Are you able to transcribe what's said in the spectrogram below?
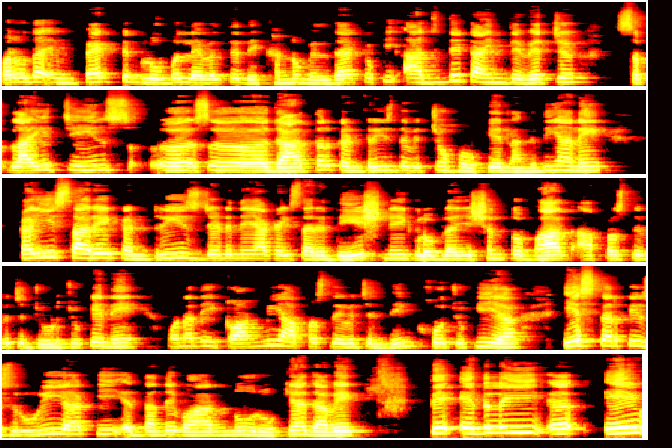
ਪਰ ਉਹਦਾ ਇੰਪੈਕਟ ਗਲੋਬਲ ਲੈਵਲ ਤੇ ਦੇਖਣ ਨੂੰ ਮਿਲਦਾ ਹੈ ਕਿਉਂਕਿ ਅੱਜ ਦੇ ਟਾਈਮ ਦੇ ਵਿੱਚ ਸਪਲਾਈ ਚੇਨਸ ਜ਼ਿਆਦਾਤਰ ਕੰਟਰੀਜ਼ ਦੇ ਵਿੱਚੋਂ ਹੋ ਕੇ ਲੰਘਦੀਆਂ ਨੇ। ਕਈ ਸਾਰੇ ਕੰਟਰੀਜ਼ ਜਿਹੜੇ ਨੇ ਆ ਕਈ ਸਾਰੇ ਦੇਸ਼ ਨੇ ਗਲੋਬਲਾਈਜੇਸ਼ਨ ਤੋਂ ਬਾਅਦ ਆਪਸ ਦੇ ਵਿੱਚ ਜੁੜ ਚੁੱਕੇ ਨੇ, ਉਹਨਾਂ ਦੀ ਇਕਨੋਮੀ ਆਪਸ ਦੇ ਵਿੱਚ ਲਿੰਕ ਹੋ ਚੁੱਕੀ ਆ। ਇਸ ਕਰਕੇ ਜ਼ਰੂਰੀ ਆ ਕਿ ਇਦਾਂ ਦੇ ਵਾਰ ਨੂੰ ਰੋਕਿਆ ਜਾਵੇ। ਤੇ ਇਹਦੇ ਲਈ ਇਹ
